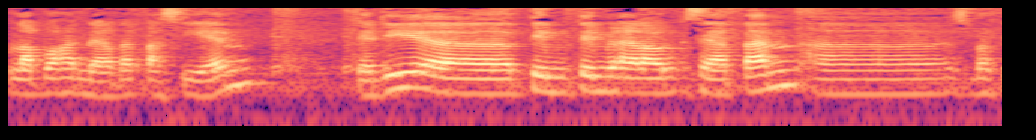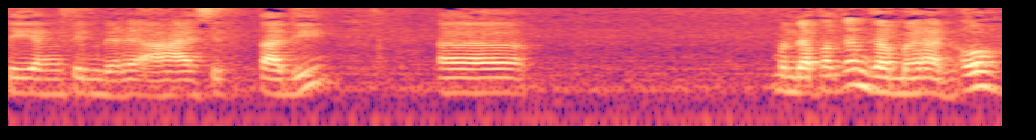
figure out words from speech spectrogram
laporan data pasien. Jadi uh, tim-tim relawan kesehatan uh, seperti yang tim dari AHS itu tadi uh, mendapatkan gambaran. Oh,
